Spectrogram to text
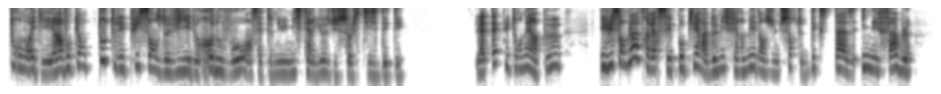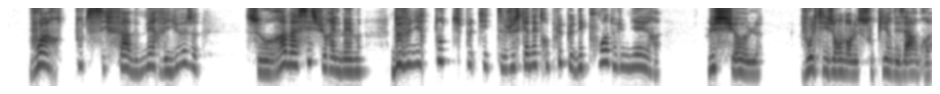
tournoyer, invoquant toutes les puissances de vie et de renouveau en cette nuit mystérieuse du solstice d'été. La tête lui tournait un peu, il lui sembla, à travers ses paupières à demi fermées dans une sorte d'extase ineffable, voir toutes ces femmes merveilleuses se ramasser sur elles-mêmes, devenir toutes petites jusqu'à n'être plus que des points de lumière, lucioles, voltigeant dans le soupir des arbres,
